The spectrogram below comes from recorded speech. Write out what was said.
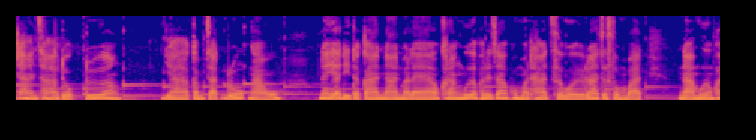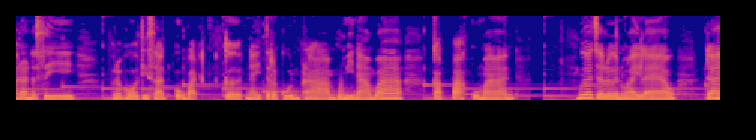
ิทานชาดกเรื่อง ยากำจัดโรคเหงา ในอดีตการนานมาแล้วครั้งเมื่อพระเจ้าพมทัตเสวยราชสมบัติ ณเมืองพาราณสี พระโพธิสัตว์อุบัติเกิดในตระกูลพราหมณ์ มีนามว่ากัปปะกุมาร เมื่อเจริญวัยแล้ว ได้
